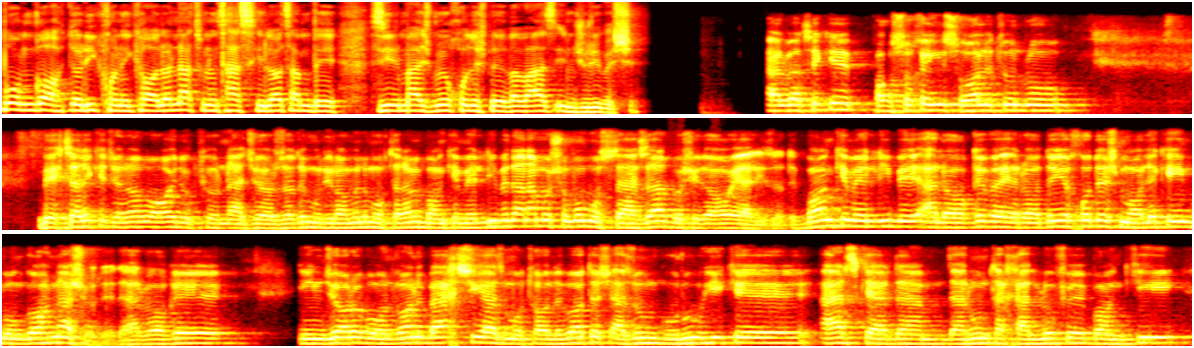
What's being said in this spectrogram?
بنگاهداری کنه که حالا نتونه تسهیلات هم به زیر مجموعه خودش بده و وضع اینجوری بشه؟ البته که پاسخ این سوالتون رو بهتره که جناب آقای دکتر نجارزاده مدیر عامل محترم بانک ملی بدن اما شما مستحضر باشید آقای علیزاده. بانک ملی به علاقه و اراده خودش مالک این بنگاه نشده. در واقع اینجا رو به عنوان بخشی از مطالباتش از اون گروهی که عرض کردم در اون تخلف بانکی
